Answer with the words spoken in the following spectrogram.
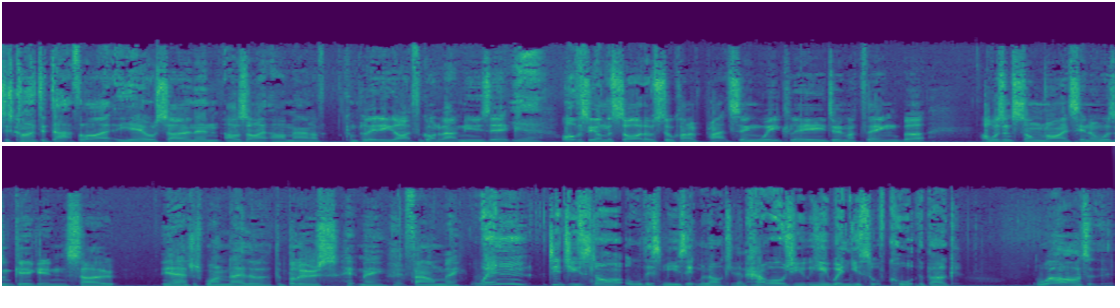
just kind of did that for like a year or so, and then I was like, oh man, I've completely like forgotten about music. Yeah. Obviously, on the side, I was still kind of practicing weekly, doing my thing, but I wasn't songwriting, I wasn't gigging. So yeah, just one day the the blues hit me. It found me. When did you start all this music malarkey then? How old were you when you sort of caught the bug? Well, I, was,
